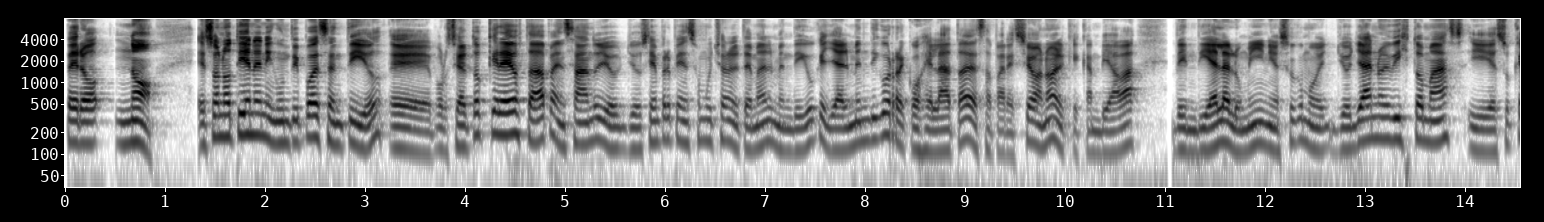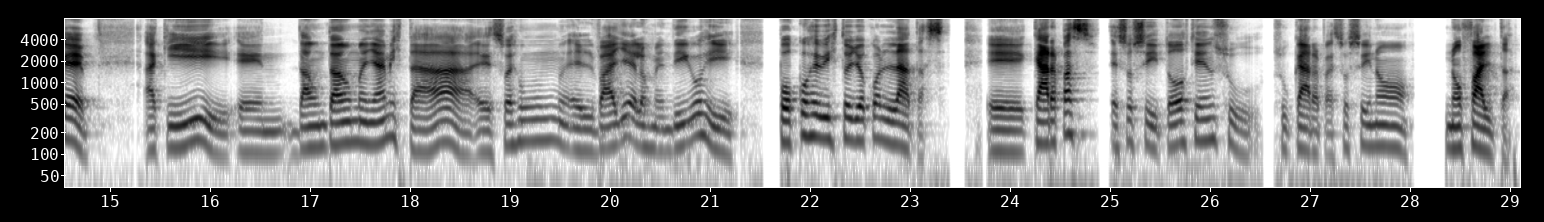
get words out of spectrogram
Pero no, eso no tiene ningún tipo de sentido. Eh, por cierto, creo, estaba pensando, yo, yo siempre pienso mucho en el tema del mendigo, que ya el mendigo recoge lata desapareció, ¿no? El que cambiaba, vendía el aluminio. Eso como yo ya no he visto más y eso que aquí en Downtown Miami está, eso es un, el Valle de los Mendigos y pocos he visto yo con latas. Eh, carpas, eso sí, todos tienen su, su carpa, eso sí no, no falta.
